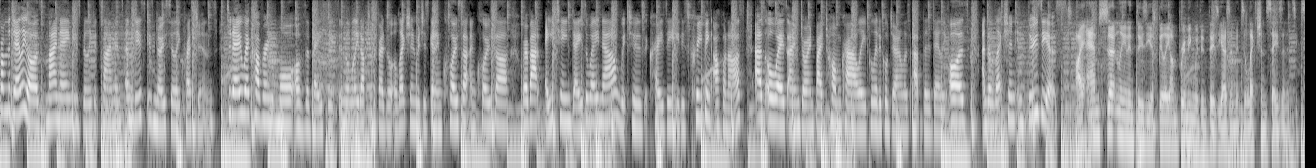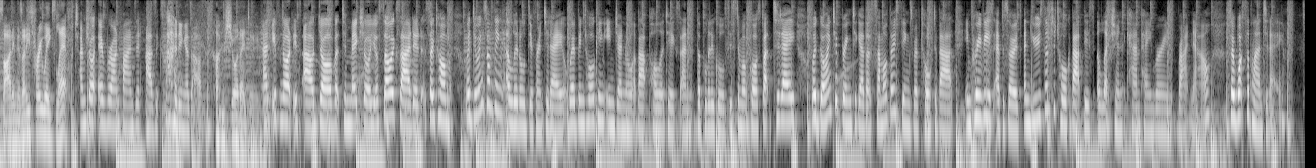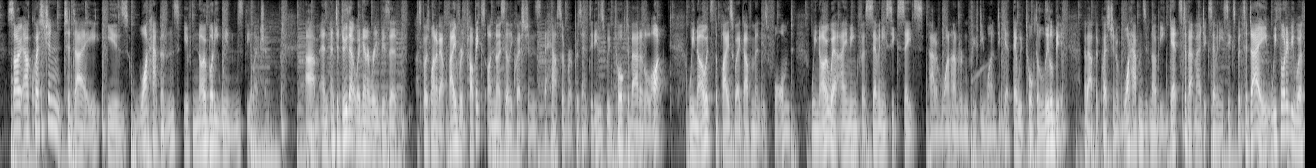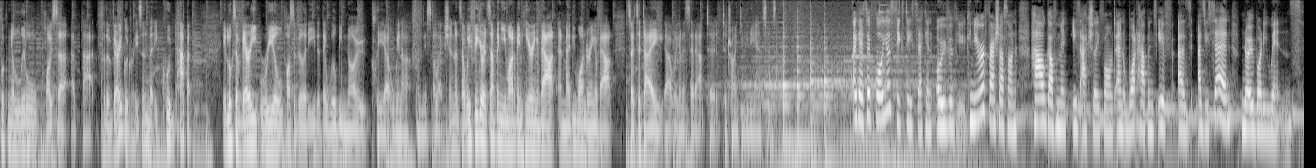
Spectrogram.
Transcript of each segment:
From the Daily Aus, my name is Billi FitzSimons, and this is No Silly Questions. Today, we're covering more of the basics in the lead up to the federal election, which is getting closer and closer. We're about 18 days away now, which is crazy. It is creeping up on us. As always, I am joined by Tom Crowley, political journalist at the Daily Aus and election enthusiast. I am certainly an enthusiast, Billi. I'm brimming with enthusiasm. It's election season. It's exciting. There's only three weeks left. I'm sure everyone finds it as exciting as us. I'm sure they do. And if not, it's our job to make sure you're so excited. So, Tom, we're doing something a little different today. We've been talking in general about politics and the political system, of course, but today we're going to bring together some of those things we've talked about in previous episodes and use them to talk about this election campaign we're in right now. So, what's the plan today? So, our question today is what happens if nobody wins the election? Um, and, and to do that, we're going to revisit, I suppose, one of our favourite topics on No Silly Questions the House of Representatives. We've talked about it a lot. We know it's the place where government is formed. We know we're aiming for 76 seats out of 151 to get there. We've talked a little bit about the question of what happens if nobody gets to that magic 76. But today, we thought it'd be worth looking a little closer at that for the very good reason that it could happen it looks a very real possibility that there will be no clear winner from this election. And so we figure it's something you might have been hearing about and maybe wondering about. So today uh, we're going to set out to, to try and give you the answers. Okay, so for your 60 second overview, can you refresh us on how government is actually formed and what happens if, as, as you said, nobody wins?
